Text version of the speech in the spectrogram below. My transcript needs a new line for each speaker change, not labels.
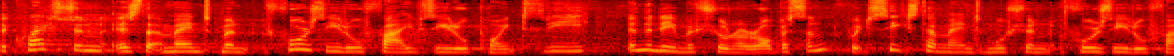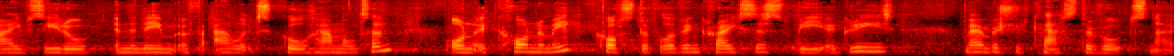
The question is that Amendment 4050.3 in the name of Shona Robison, which seeks to amend Motion 4050 in the name of Alex Cole-Hamilton on economy, cost of living crisis, be agreed. Members should cast their votes now.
